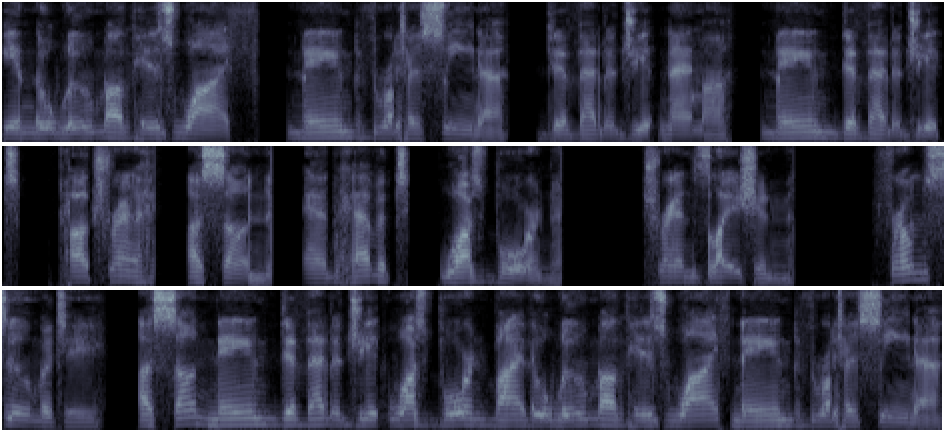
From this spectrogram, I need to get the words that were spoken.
in the womb of his wife, named Vratasena, Devedajit Nama, named Devedajit, Patra, a son, and Havat, was born. Translation. From Sumati, a son named Devedajit was born by the womb of his wife named Vratasena.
